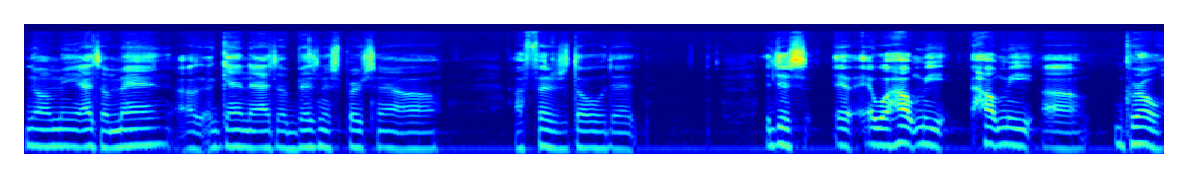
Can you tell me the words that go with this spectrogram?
You know what I mean? As a man, uh, again, as a business person, uh, I feel as though that it just it, it will help me help me uh, grow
